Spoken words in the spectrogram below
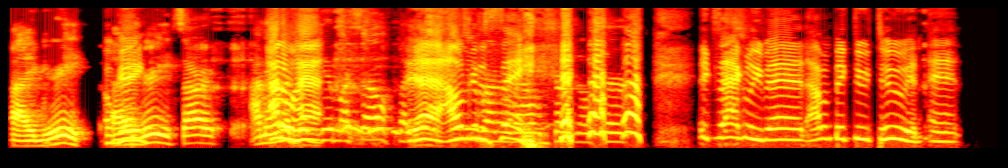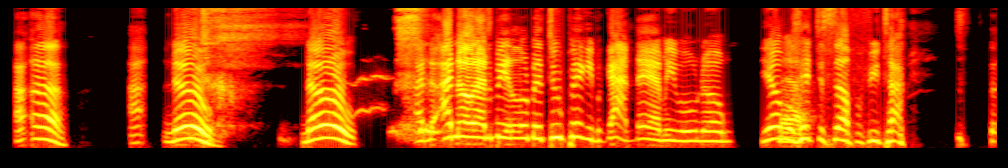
I agree. I Okay. agree. Sorry. I mean, I don't have- dude myself, but yeah, I was gonna running shirt, no say. shirt. exactly, man. I'm a big dude too, and and uh uh, no, no. I, I know that's being a little bit too picky, but goddamn, Evil Uno, you almost Yeah. hit yourself a few times.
